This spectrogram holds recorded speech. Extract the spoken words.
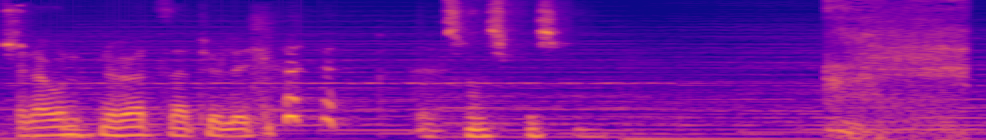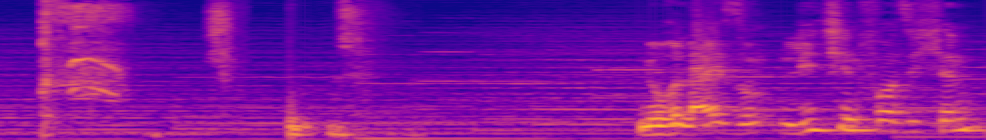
Ja, da unten hört's natürlich. 20 plus 5. Lorelei summt ein Liedchen vor sich hin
